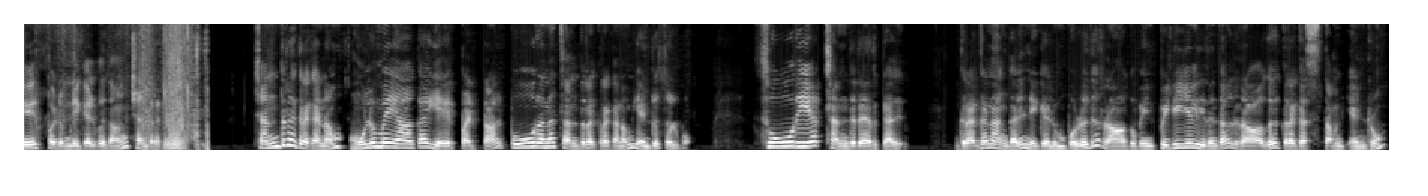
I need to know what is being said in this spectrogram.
ஏற்படும் நிகழ்வுதான் சந்திரகிரகணம். சந்திர கிரகணம் முழுமையாக ஏற்பட்டால் பூரண சந்திர கிரகணம் என்று சொல்வோம். சூரிய சந்திரர்கள் கிரகணங்கள் நிகழும் பொழுது ராகுவின் பிடியில் இருந்தால் ராகு கிரகஸ்தம் என்றும்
